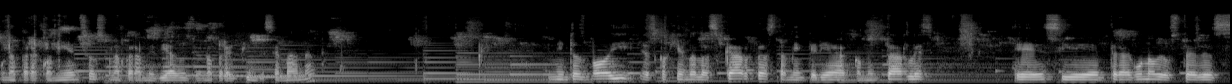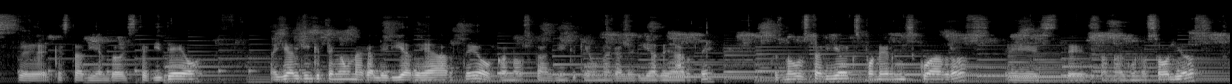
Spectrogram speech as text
una para comienzos, una para mediados y una para el fin de semana. Y mientras voy escogiendo las cartas, también quería comentarles eh, si entre alguno de ustedes eh, que está viendo este video hay alguien que tenga una galería de arte o conozca a alguien que tenga una galería de arte, pues me gustaría exponer mis cuadros. Este, son algunos óleos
